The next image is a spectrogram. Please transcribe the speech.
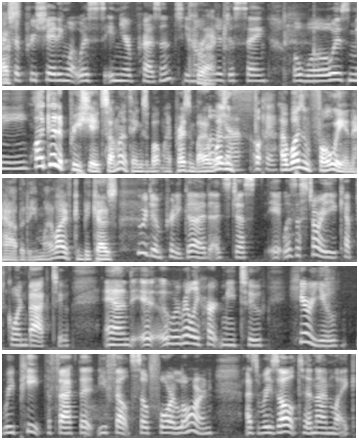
past. appreciating what was in your present. You know, Correct. you're just saying, "Oh, woe is me." Well, I did appreciate some of the things about my present, but I Oh, wasn't. yeah, fu- okay. I wasn't fully inhabiting my life because You were doing pretty good. It's just it was a story you kept going back to, and it, it would really hurt me to hear you repeat the fact that you felt so forlorn as a result. And I'm like,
